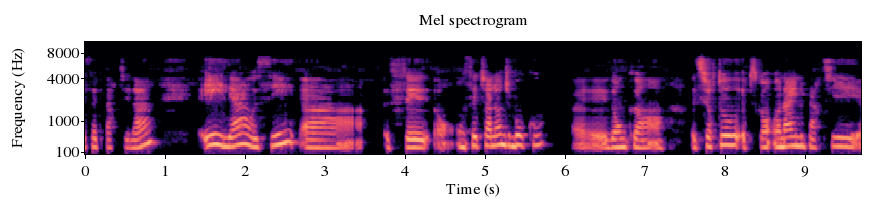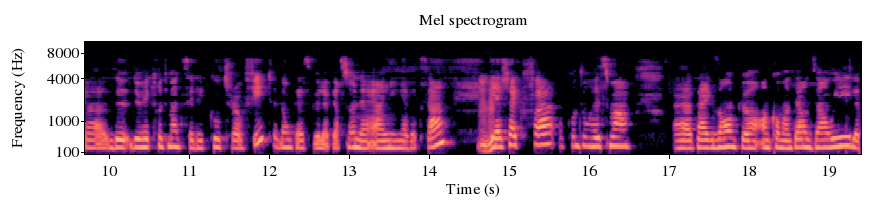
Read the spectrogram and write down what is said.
cette partie-là. Et il y a aussi, on se challenge beaucoup. Et donc, surtout parce qu'on a une partie euh, de, de, recrutement que c'est les cultural fit, donc est-ce que la personne est en ligne avec ça? Mm-hmm. Et à chaque fois, quand on reçoit, euh, par exemple, un commentaire en disant oui, la,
